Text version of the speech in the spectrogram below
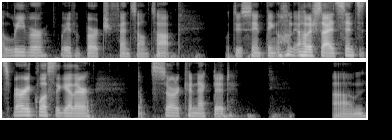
a lever with a birch fence on top. We'll do the same thing on the other side since it's very close together, sort of connected. Um,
